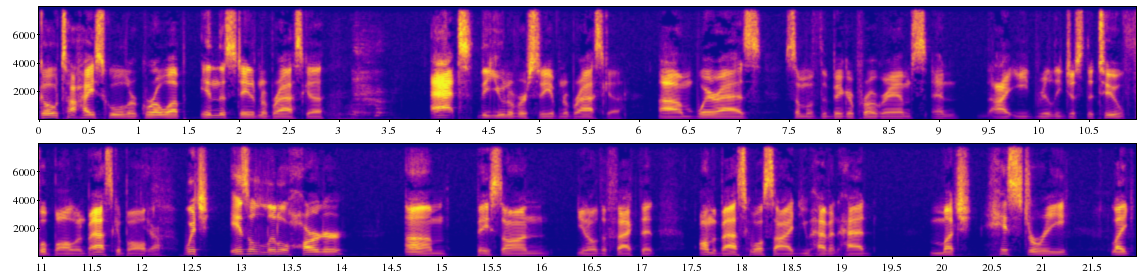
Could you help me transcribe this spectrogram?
go to high school or grow up in the state of Nebraska at the University of Nebraska. Um, whereas some of the bigger programs, and i.e., really just the two, football and basketball, Yeah. which is a little harder um, based on you know the fact that on the basketball side you haven't had much history Like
